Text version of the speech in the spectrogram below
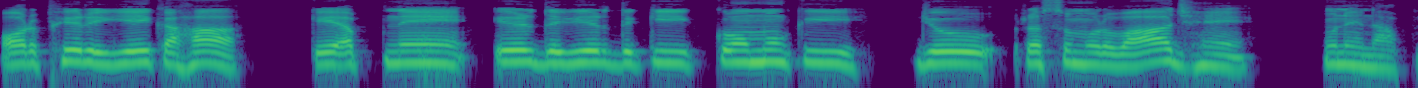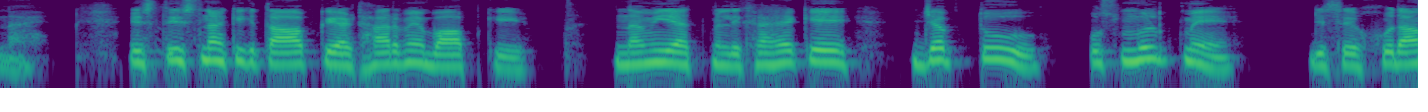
اور پھر یہ کہا کہ اپنے ارد گرد کی قوموں کی جو رسم و رواج ہیں، انہیں ناپنا ہے استثنا کی کتاب کے اٹھارہویں باپ کی نویت میں لکھا ہے کہ جب تو اس ملک میں جسے خدا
